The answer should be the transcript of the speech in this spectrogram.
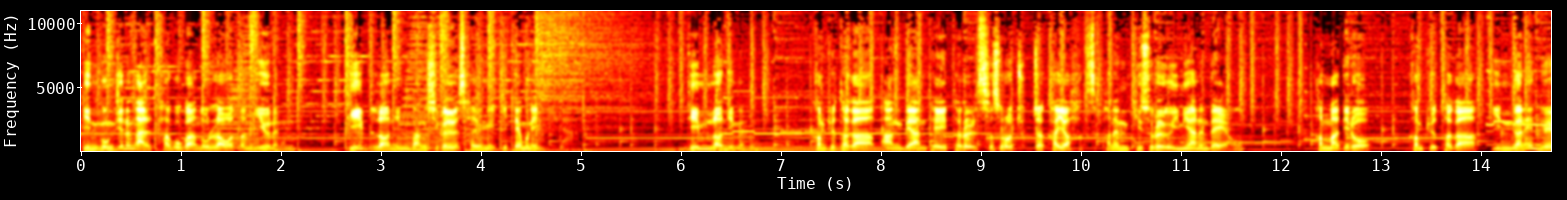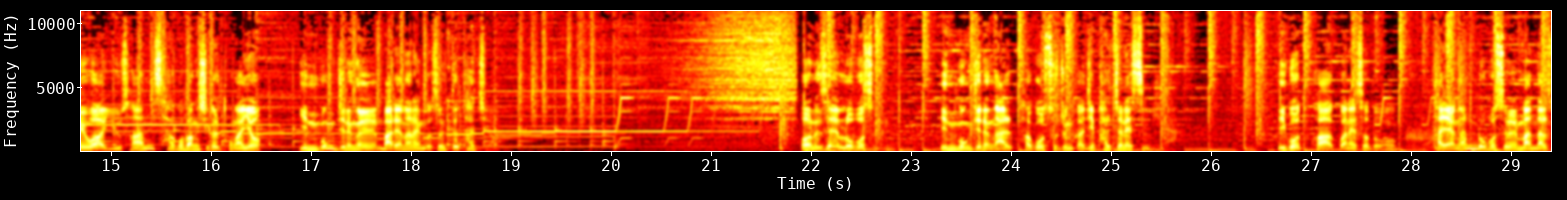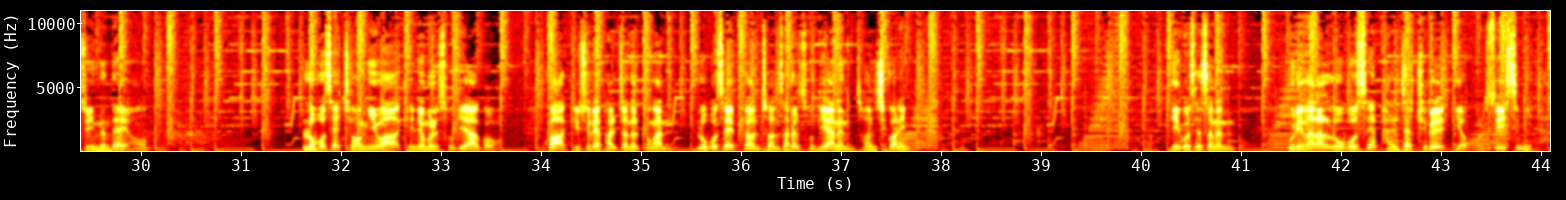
인공지능 알파고가 놀라웠던 이유는 딥러닝 방식을 사용했기 때문입니다. 딥러닝은 컴퓨터가 방대한 데이터를 스스로 축적하여 학습하는 기술을 의미하는데요. 한마디로 컴퓨터가 인간의 뇌와 유사한 사고방식을 통하여 인공지능을 마련하는 것을 뜻하죠. 어느새 로봇은 인공지능 알파고 수준까지 발전했습니다. 이곳 과학관에서도 다양한 로봇을 만날 수 있는데요. 로봇의 정의와 개념을 소개하고 과학기술의 발전을 통한 로봇의 변천사를 소개하는 전시관입니다. 이곳에서는 우리나라 로봇의 발자취를 엿볼 수 있습니다.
